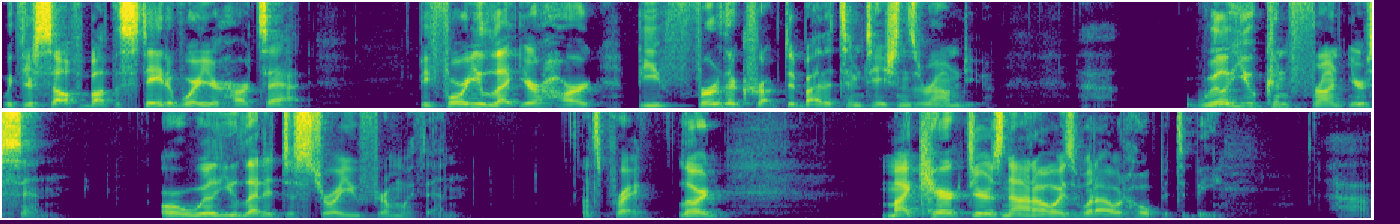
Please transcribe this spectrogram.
with yourself about the state of where your heart's at before you let your heart be further corrupted by the temptations around you. Uh, will you confront your sin or will you let it destroy you from within? Let's pray. Lord, my character is not always what I would hope it to be. Uh,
